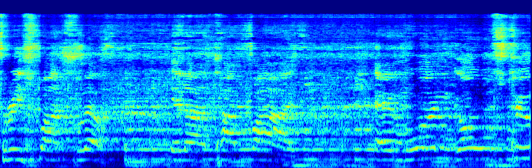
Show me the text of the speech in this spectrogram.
Three spots left in our top five, and one goes to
